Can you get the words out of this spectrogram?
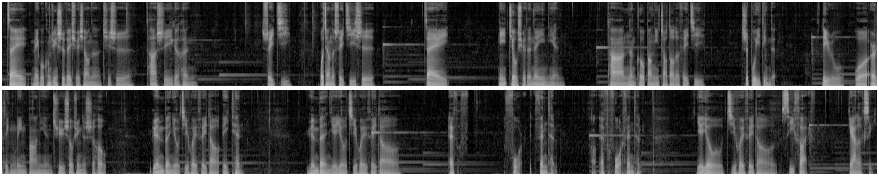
在美国空军试飞学校呢，其实它是一个很随机。我讲的随机是在你就学的那一年，它能够帮你找到的飞机是不一定的。例如，我二零零八年去受训的时候。原本有机会飞到 A10，原本也有机会飞到 F4 Phantom，哦，F4 Phantom，也有机会飞到 C5 Galaxy，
